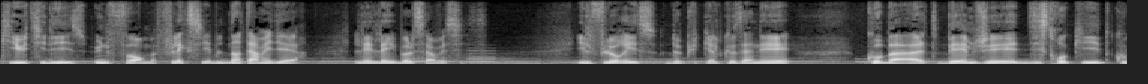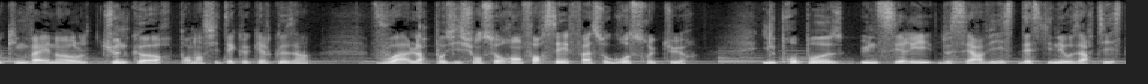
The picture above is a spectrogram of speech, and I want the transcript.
qui utilisent une forme flexible d'intermédiaire, les label services. Ils fleurissent depuis quelques années, Cobalt, BMG, DistroKid, Cooking Vinyl, TuneCore, pour n'en citer que quelques-uns, voient leur position se renforcer face aux grosses structures. Ils proposent une série de services destinés aux artistes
